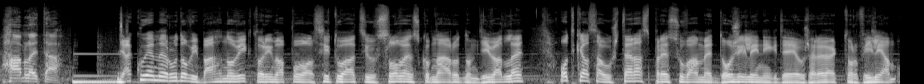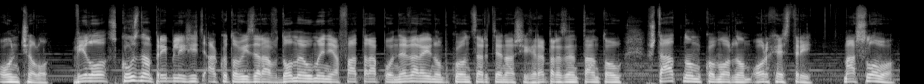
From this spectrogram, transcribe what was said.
Hamleta. Ďakujeme Rudovi Bahnovi, ktorý mapoval situáciu v Slovenskom národnom divadle, odkiaľ sa už teraz presúvame do Žiliny, kde je už redaktor William Ončelo. Vilo, skús nám priblížiť, ako to vyzerá v Dome umenia Fatra po neverejnom koncerte našich reprezentantov v štátnom komornom orchestri. Máš slovo.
